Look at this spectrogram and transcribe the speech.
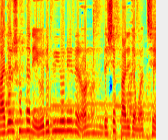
কাজের সন্ধানে ইউরোপীয় ইউনিয়নের অন্যান্য দেশে পাড়ি জমাচ্ছে।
